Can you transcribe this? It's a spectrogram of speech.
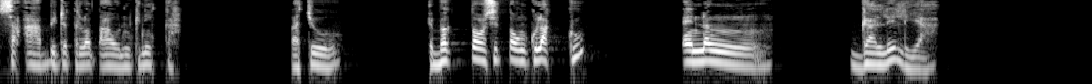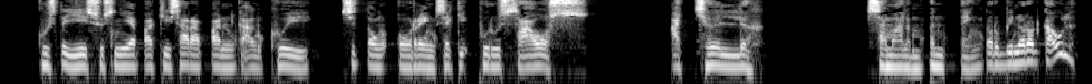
saabide telo tahun kenikah. Laju ebekto si tongkulaku eneng Galilea. Gusti Yesus pagi sarapan keangkui sitong orang seki buru saos ajeleh samalam penting tor binorot kaula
